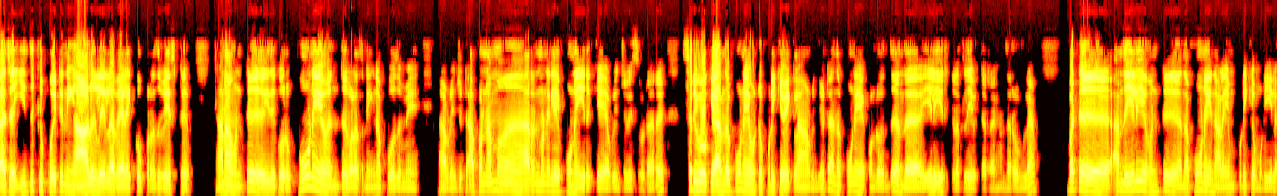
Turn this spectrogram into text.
ராஜா இதுக்கு போயிட்டு நீங்கள் ஆளுகளை எல்லாம் வேலைக்கு கூப்பிட்றது வேஸ்ட்டு ஆனால் வந்துட்டு இதுக்கு ஒரு பூனையை வந்துட்டு வளர்த்துனீங்கன்னா போதுமே அப்படின்னு சொல்லிட்டு. அப்போ நம்ம அரண்மனையிலே பூனை இருக்கே அப்படின்னு சொல்லி சொல்கிறாரு சரி ஓகே அந்த பூனையை விட்டு பிடிக்க வைக்கலாம் அப்படின்னு சொல்லிட்டு அந்த பூனையை கொண்டு வந்து அந்த எலி இருக்கிற விட்டுறாங்க அந்த ரூமில் பட்டு அந்த எலியை வந்துட்டு அந்த பூனையினாலையும் பிடிக்க முடியல.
